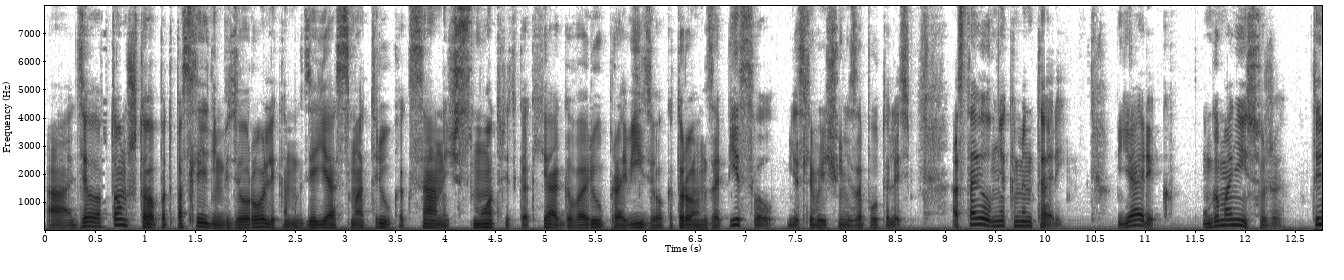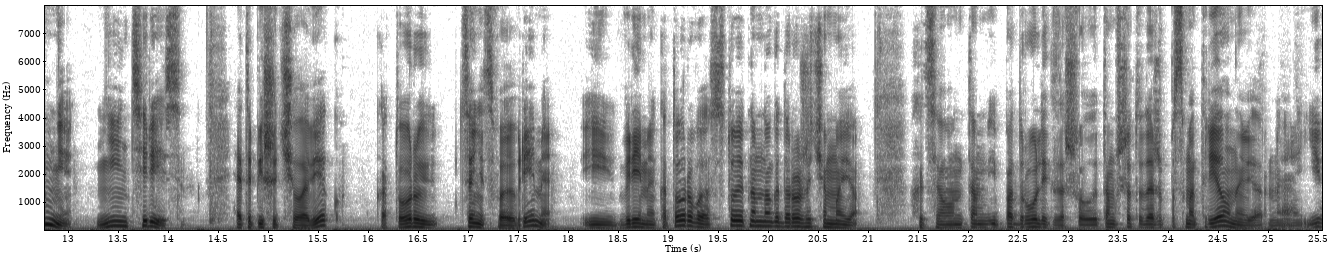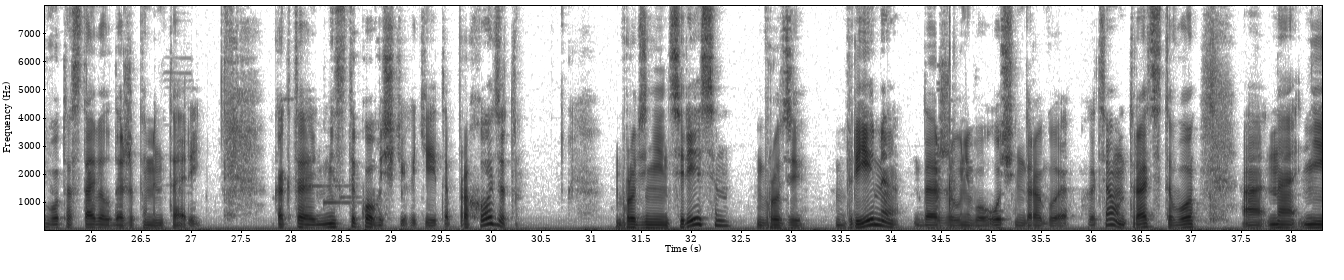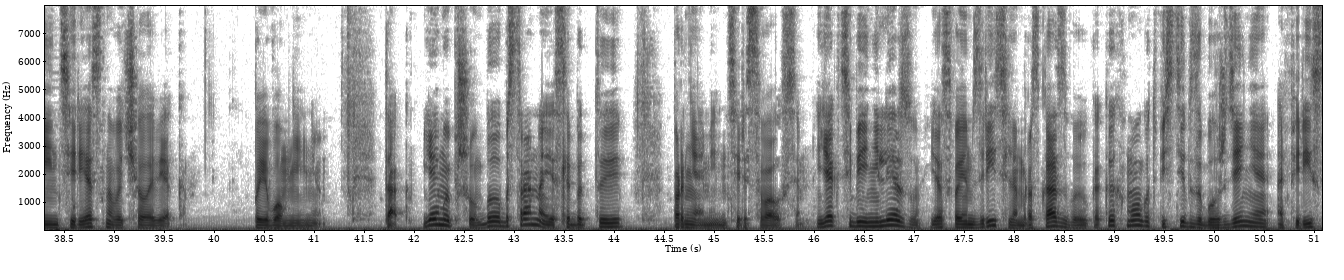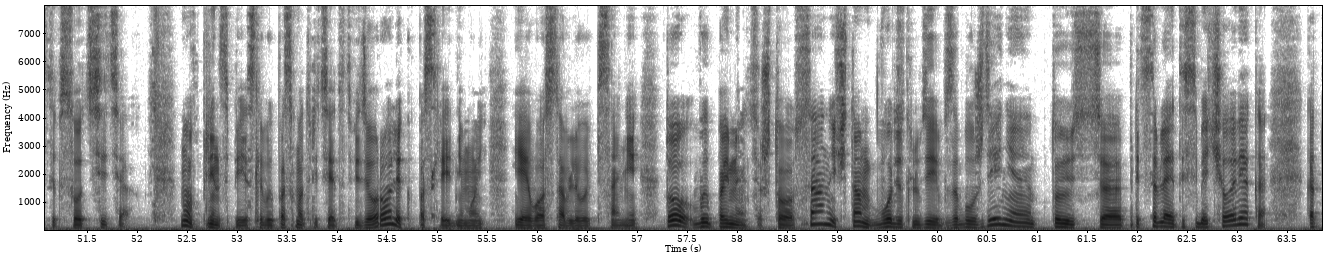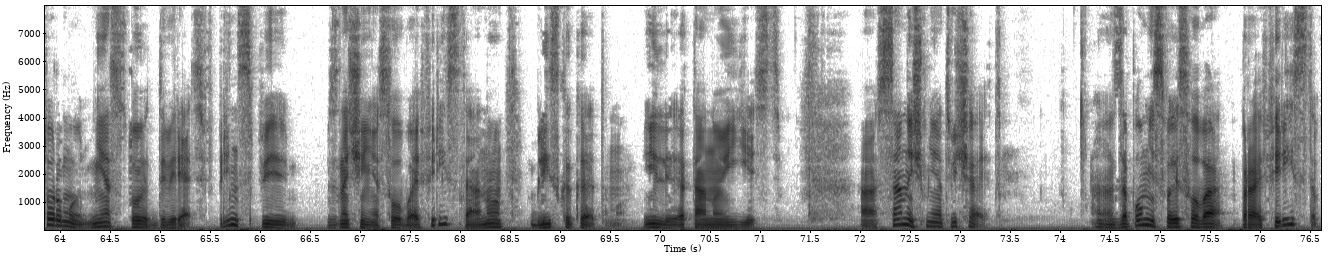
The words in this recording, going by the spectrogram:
А, дело в том, что под последним видеороликом, где я смотрю, как Саныч смотрит, как я говорю про видео, которое он записывал, если вы еще не запутались, оставил мне комментарий. «Ярик, угомонись уже, ты мне не интересен». Это пишет человек, который ценит свое время и время которого стоит намного дороже, чем мое. Хотя он там и под ролик зашел, и там что-то даже посмотрел, наверное, и вот оставил даже комментарий. Как-то нестыковочки какие-то проходят, вроде не интересен, вроде время даже у него очень дорогое, хотя он тратит его а, на неинтересного человека, по его мнению. Так, я ему пишу, было бы странно, если бы ты парнями интересовался. Я к тебе не лезу, я своим зрителям рассказываю, как их могут ввести в заблуждение аферисты в соцсетях. Ну, в принципе, если вы посмотрите этот видеоролик, последний мой, я его оставлю в описании, то вы поймете, что Саныч там вводит людей в заблуждение, то есть э, представляет из себя человека, которому не стоит доверять. В принципе, значение слова афериста, оно близко к этому, или это оно и есть. А Саныч мне отвечает – запомни свои слова про аферистов.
